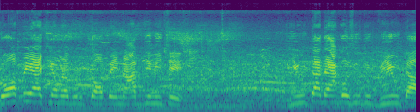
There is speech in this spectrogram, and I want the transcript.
টপে আছি আমরা পুরো টপে নামছি নিচে। ভিউটা দেখো শুধু ভিউটা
